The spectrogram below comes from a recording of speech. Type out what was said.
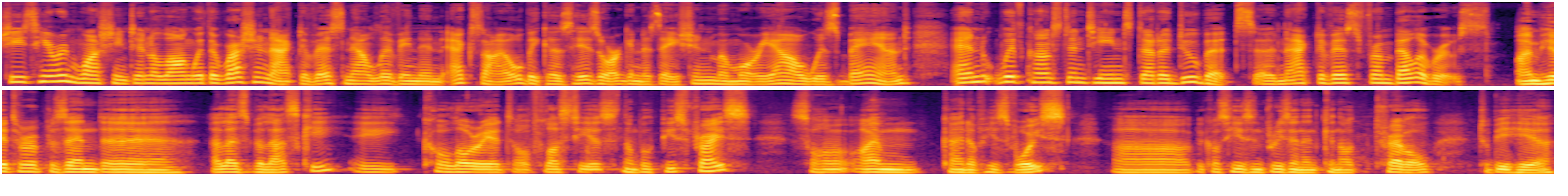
She's here in Washington along with a Russian activist now living in exile because his organization, Memorial, was banned, and with Konstantin Starodubets, an activist from Belarus. I'm here to represent uh, Bialiatski, a co-laureate of last year's Nobel Peace Prize. So I'm kind of his voice uh, because he's in prison and cannot travel to be here.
